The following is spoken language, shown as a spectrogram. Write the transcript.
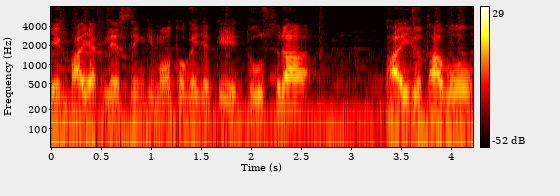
एक भाई अखिलेश सिंह की मौत हो गई, जबकि दूसरा भाई जो था वो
